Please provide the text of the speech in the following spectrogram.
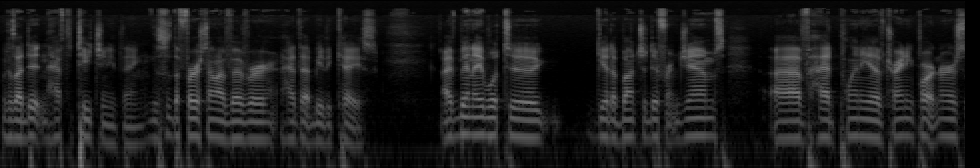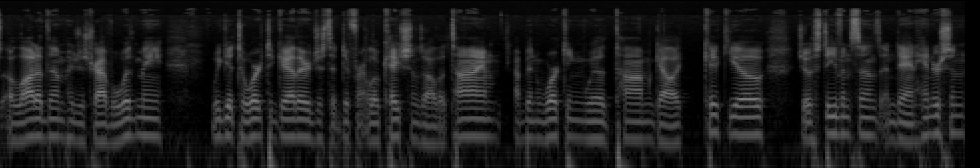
because I didn't have to teach anything. This is the first time I've ever had that be the case. I've been able to get a bunch of different gyms. I've had plenty of training partners, a lot of them who just travel with me. We get to work together just at different locations all the time. I've been working with Tom Galakikio, Joe Stevensons, and Dan Henderson.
